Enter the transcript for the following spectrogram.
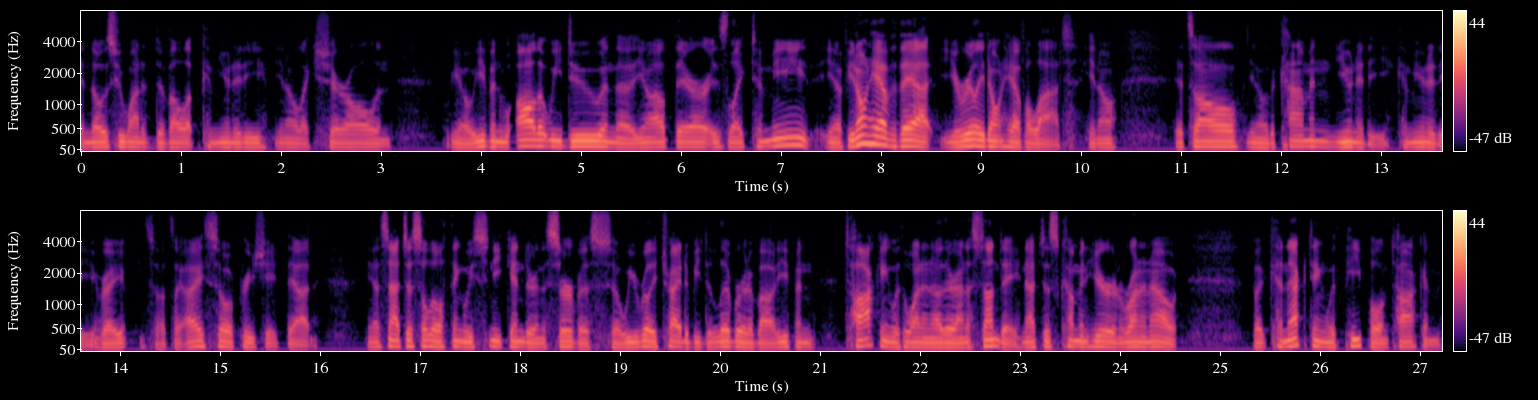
and those who want to develop community, you know, like Cheryl and you know, even all that we do and the, you know, out there is like to me, you know, if you don't have that, you really don't have a lot, you know. It's all, you know, the common unity, community, right? So it's like I so appreciate that. You know, it's not just a little thing we sneak in during the service. So we really try to be deliberate about even talking with one another on a Sunday, not just coming here and running out, but connecting with people and talking.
